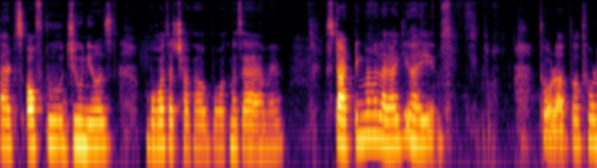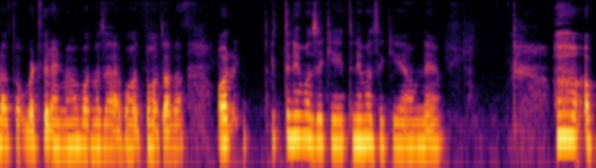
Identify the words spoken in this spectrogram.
hats off to juniors बहुत अच्छा था। बहुत मज़ा आया हमें। स्टार्टिंग में हमें लगा कि भाई, थोड़ा तो थोड़ा तो। बट फिर एंड में हमें बहुत मज़ा आया। बहुत बहुत ज़्यादा। और इतने मज़े किए, इतने मज़े किए हमने। अब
